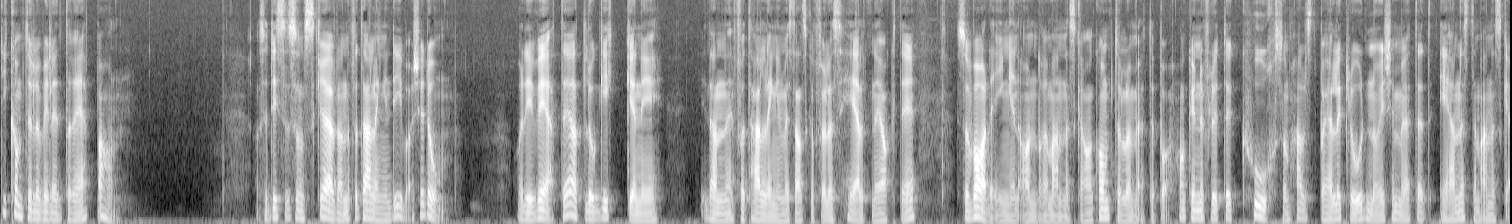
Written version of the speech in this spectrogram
De kom til å ville drepe han. Altså, disse som skrev denne fortellingen, de var ikke dum. Og de vet det at logikken i denne fortellingen, hvis den skal føles helt nøyaktig, så var det ingen andre mennesker han kom til å møte på. Han kunne flytte hvor som helst på hele kloden og ikke møte et eneste menneske.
